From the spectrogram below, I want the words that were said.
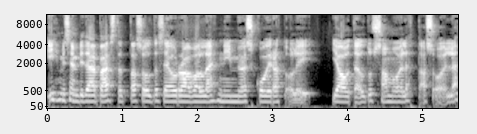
ihmisen pitää päästä tasolta seuraavalle, niin myös koirat oli jaoteltu samoille tasoille.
